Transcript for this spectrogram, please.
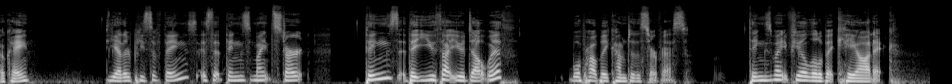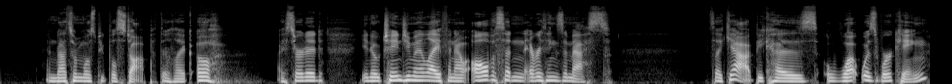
Okay? The other piece of things is that things might start, things that you thought you had dealt with will probably come to the surface. Things might feel a little bit chaotic. And that's when most people stop. They're like, oh, I started, you know, changing my life and now all of a sudden everything's a mess. It's like, yeah, because what was working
